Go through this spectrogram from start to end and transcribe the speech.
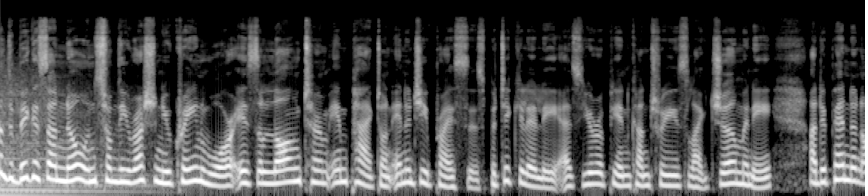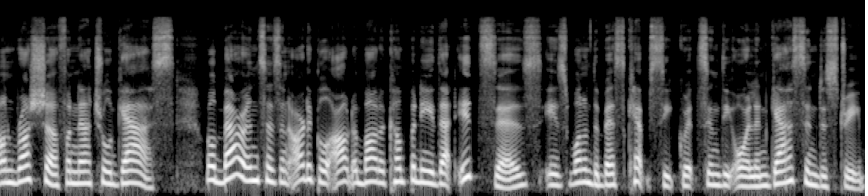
One of the biggest unknowns from the Russian Ukraine war is the long term impact on energy prices, particularly as European countries like Germany are dependent on Russia for natural gas. Well, Barron's has an article out about a company that it says is one of the best kept secrets in the oil and gas industry.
